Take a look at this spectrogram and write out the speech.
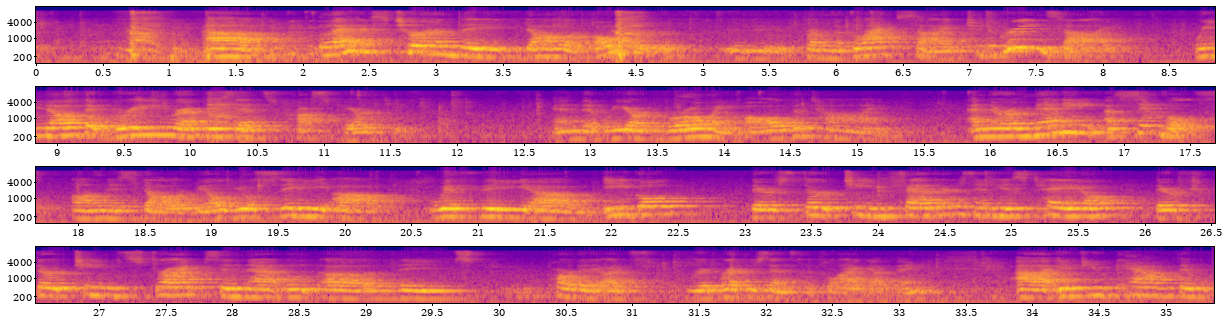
uh, let us turn the dollar over uh, from the black side to the green side. We know that green represents prosperity and that we are growing all the time. And there are many uh, symbols on this dollar bill. You'll see uh, with the um, eagle, there's 13 feathers in his tail. There are 13 stripes in that, uh, the part of, uh, represents the flag, I think. Uh, if you count the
